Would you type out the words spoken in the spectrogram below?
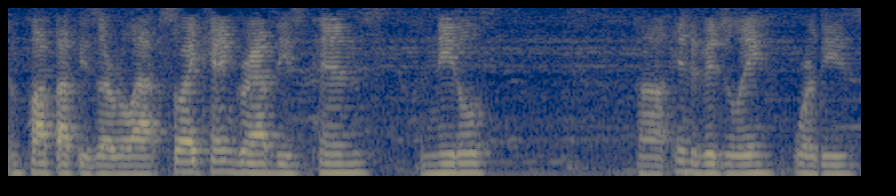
and pop out these overlaps. So I can grab these pins and needles uh, individually where these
